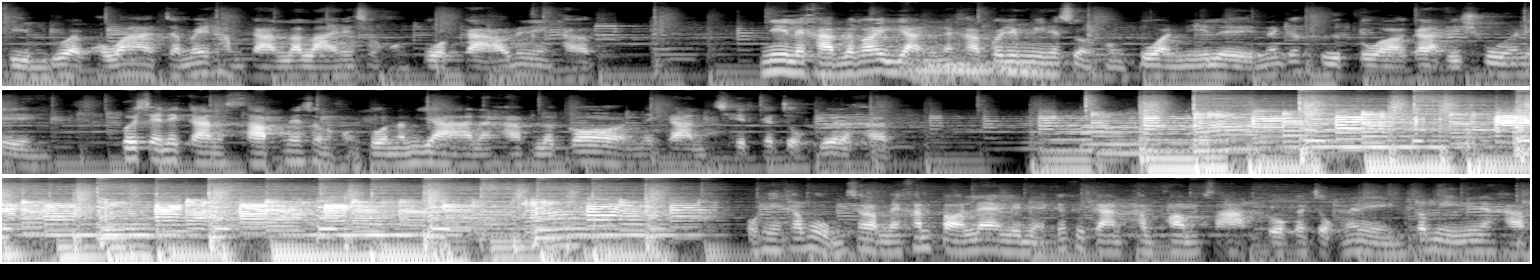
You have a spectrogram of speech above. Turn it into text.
ฟิล์มด้วย เพราะว่าจะไม่ทำการละลายในส่วนของตัวกาวนั่นเองครับนี่เลยครับแล้วก็อีกอย่างหนึงนะครับก็จะมีในส่วนของตัวนี้เลย นั่นก็คือตัวกระดาษทิชชู่นั่นเอง เพื่อใช้ในการซับในส่วนของตัวน้ำยานะครับ แล้วก็ในการเช็ดกระจกด้วยนะครับ ครับผมสำหรับในขั้นตอนแรกเลยเนี่ยก็คือการทำความสะอาดตัวกระจกนั่นเองก็มีนี่นะครับ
